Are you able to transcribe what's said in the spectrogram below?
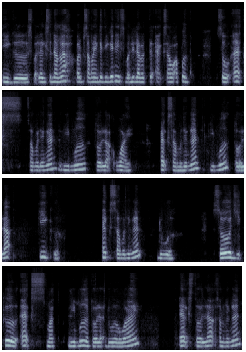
3 sebab lagi senang lah kalau persamaan yang ketiga ni sebab dia dah betul x awak apa. So x sama dengan 5 tolak y. x sama dengan 5 tolak 3. x sama dengan 2. So jika x 5 tolak 2y, x tolak sama dengan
